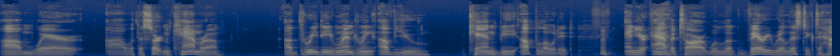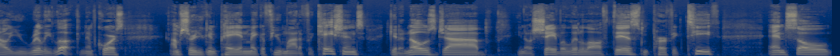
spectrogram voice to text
um, where uh, with a certain camera, a 3D rendering of you can be uploaded, and your avatar will look very realistic to how you really look. And of course, I'm sure you can pay and make a few modifications, get a nose job, you know, shave a little off this, perfect teeth. And so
